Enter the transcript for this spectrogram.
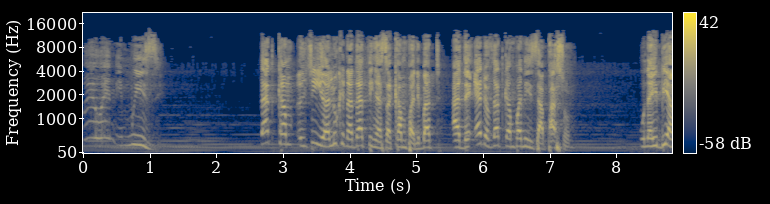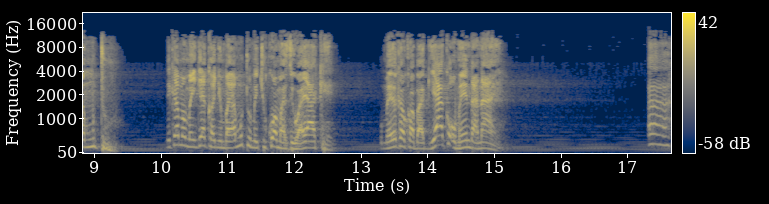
wewe ni mwizi that com- you see, you are looking at that thing as a company, but at the head of that company is a person. Unaibia mtu. Ni kama umeingia kwa nyumba ya mtu umechukua maziwa yake. Umeweka kwa bagi yako umeenda naye. Ah.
